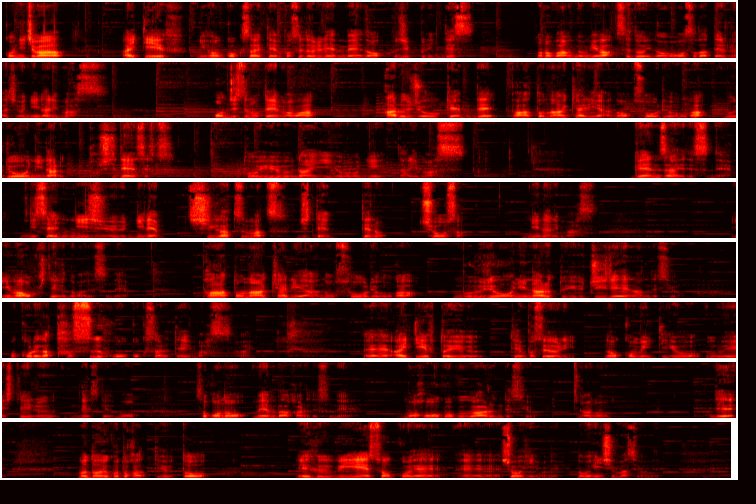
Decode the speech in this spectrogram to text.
こんにちは。ITF 日本国際店舗セドリ連盟のフジップリンです。この番組はセドリ脳を育てるラジオになります。本日のテーマは、ある条件でパートナーキャリアの送料が無料になる都市伝説という内容になります。現在ですね、2022年4月末時点での調査になります。今起きているのはですね、パートナーキャリアの送料が無料になるという事例なんですよ。まこれが多数報告されています。はいえー ITF という店舗セドリのコミュニティを運営しているんですけども、そこのメンバーからですね、まあ報告があるんですよ。あの、で、まあどういうことかっていうと、FBA 倉庫へ、えー商品をね、納品しますよね。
